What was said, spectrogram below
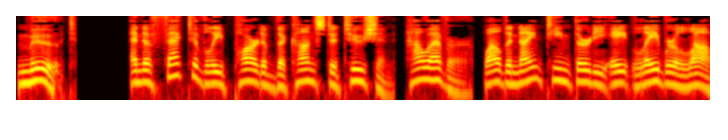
«moot» and effectively part of the Constitution. However, while the 1938 labor law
